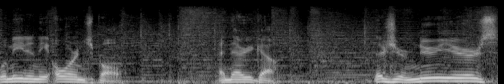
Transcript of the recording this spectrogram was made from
will meet in the Orange Bowl. And there you go. There's your New Year's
